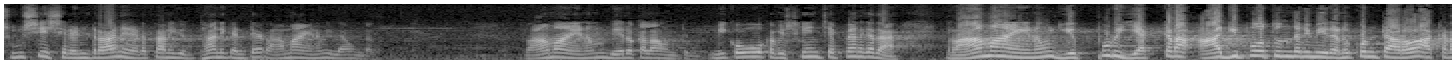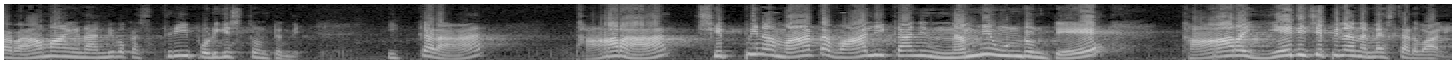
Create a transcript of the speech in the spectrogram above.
చూసేసి రెండ్రా నేను ఎడతాను యుద్ధానికంటే రామాయణం ఇలా ఉండదు. రామాయణం వేరొకలా ఉంటుంది. మీకు ఒక విషయం చెప్పాను కదా రామాయణం ఎప్పుడు ఎక్కడ ఆగిపోతుందని మీరు అనుకుంటారో అక్కడ రామాయణాన్ని ఒక స్త్రీ పొడిగిస్తుంటుంది. ఇక్కడ తార చెప్పిన మాట వాలి కాని నమ్మి ఉండుంటే తార ఏది చెప్పినా నమ్మేస్తాడు వాలి.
